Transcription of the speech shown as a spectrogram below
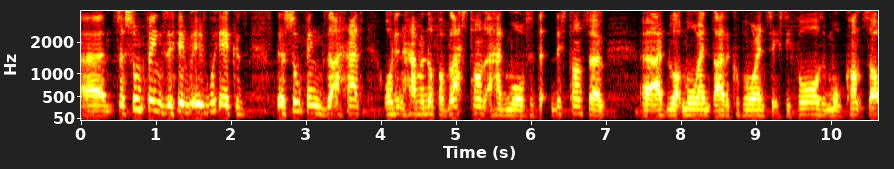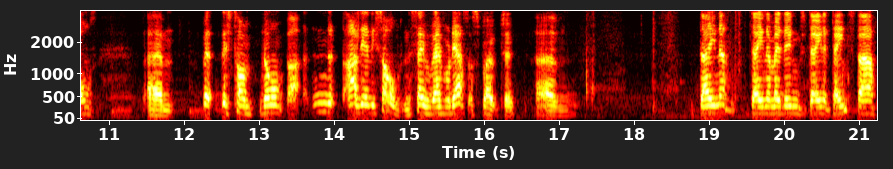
Um, so some things it, it's weird because there's some things that I had or didn't have enough of last time that I had more of this time. So uh, I had a lot more. I had a couple more N64s and more consoles. Um, but this time, no one uh, hardly any sold, and the same with everybody else I spoke to. Um, Dana, Dana Meddings, Dana, Danestar,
